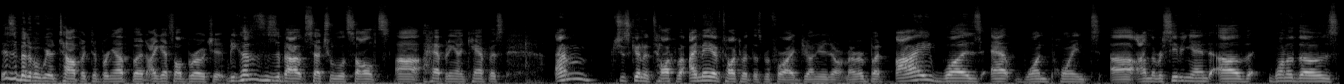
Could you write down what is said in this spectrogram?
this is a bit of a weird topic to bring up, but I guess I'll broach it because this is about sexual assaults uh, happening on campus. I'm just going to talk about. I may have talked about this before. I genuinely don't remember, but I was at one point uh, on the receiving end of one of those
